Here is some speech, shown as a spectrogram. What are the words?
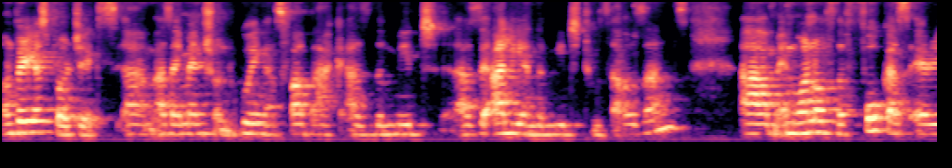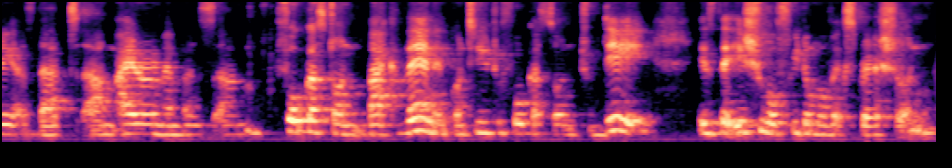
on various projects, um, as I mentioned, going as far back as the mid, as the early and the mid 2000s. Um, and one of the focus areas that um, AIRA members focused on back then and continue to focus on today is the issue of freedom of expression,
